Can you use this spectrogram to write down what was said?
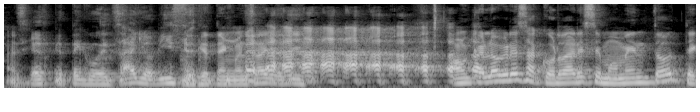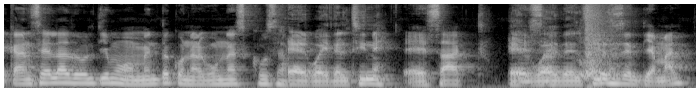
así. Es que tengo ensayo, dice. Es que tengo ensayo. sí. Aunque logres acordar ese momento, te cancela de último momento con alguna excusa. El güey del cine. Exacto. El güey del cine. se sentía mal.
